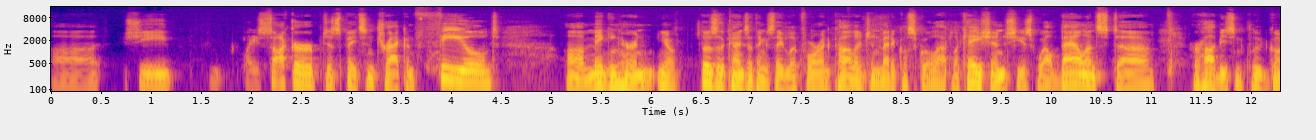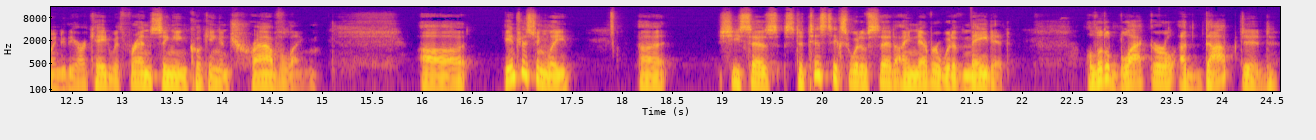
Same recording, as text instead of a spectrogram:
uh, she plays soccer, participates in track and field, uh, making her, you know, those are the kinds of things they look for in college and medical school applications. She's well balanced. Uh, her hobbies include going to the arcade with friends, singing, cooking, and traveling. Uh, Interestingly, uh, she says statistics would have said I never would have made it. A little black girl adopted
